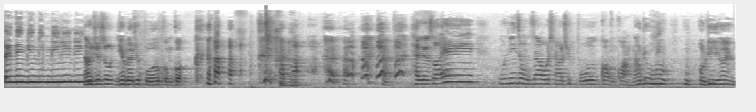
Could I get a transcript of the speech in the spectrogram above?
叮叮叮叮叮叮叮，然后就说你要不要去博尔逛逛？他就说：“哎、欸，我你怎么知道我想要去博尔逛逛？”然后就呜呜，好厉害哦，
